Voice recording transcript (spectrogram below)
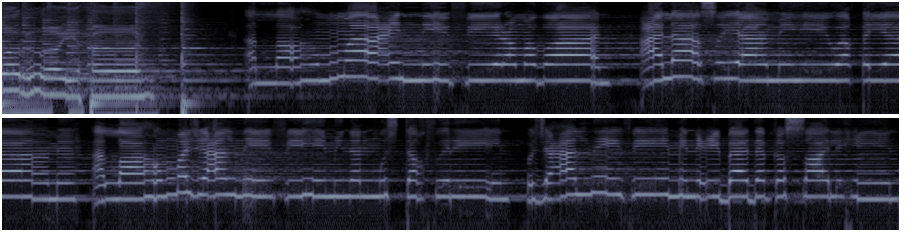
والريحان. اللهم أعني في رمضان على صيامه وقيامه. اللهم اجعلني فيه من المستغفرين واجعلني فيه من عبادك الصالحين.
